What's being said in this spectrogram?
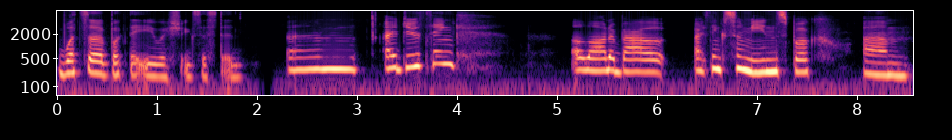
What's a book that you wish existed? Um, I do think a lot about. I think Samin's book, um,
